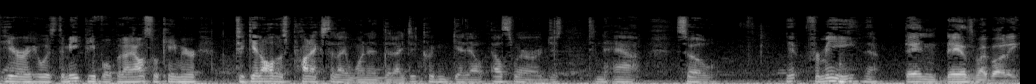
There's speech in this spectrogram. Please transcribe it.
here, it was to meet people, but I also came here to get all those products that I wanted that I did, couldn't get el- elsewhere or just didn't have. So yeah, for me, that Dan, Dan's my buddy.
